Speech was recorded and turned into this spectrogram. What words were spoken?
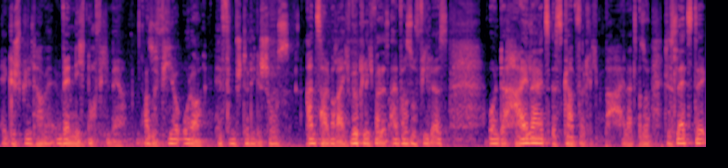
äh, gespielt habe, wenn nicht noch viel mehr. Also vier- oder äh, fünfstellige Shows, Anzahlbereich wirklich, weil es einfach so viel ist. Und Highlights, es gab wirklich ein paar Highlights. Also das letzte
